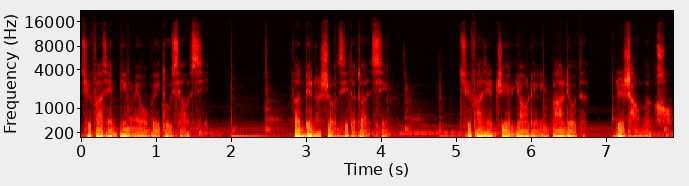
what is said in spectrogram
却发现并没有未读消息；翻遍了手机的短信，却发现只有幺零零八六的日常问候。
